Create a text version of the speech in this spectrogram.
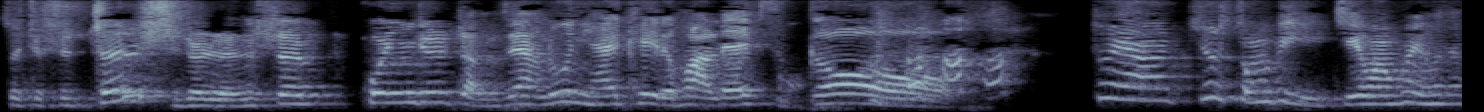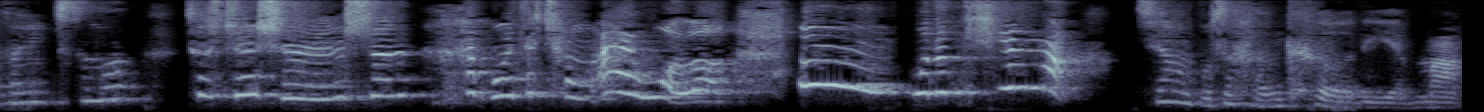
这就是真实的人生，婚姻就是长这样。如果你还可以的话，Let's go。对啊，就总比结完婚以后才发现什么，这是真实的人生，他不会再宠爱我了。哦，我的天哪，这样不是很可怜吗？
